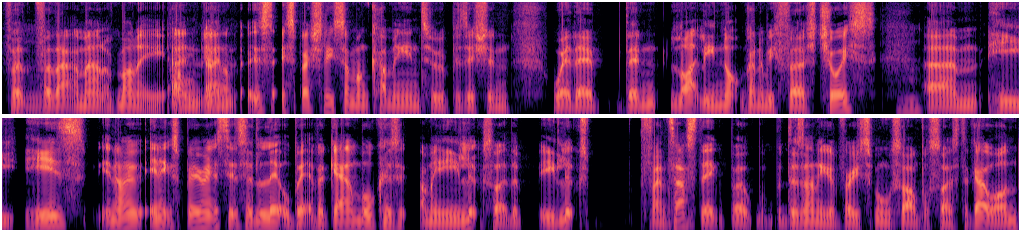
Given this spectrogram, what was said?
for, for that amount of money, and yeah. and especially someone coming into a position where they're they're likely not going to be first choice. Um, he he is you know inexperienced. It's a little bit of a gamble because I mean he looks like the he looks fantastic, but there's only a very small sample size to go on.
